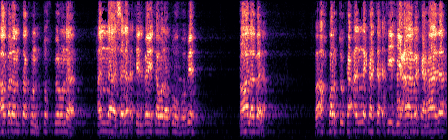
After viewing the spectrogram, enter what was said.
أفلم تكن تخبرنا أنا سنأتي البيت ونطوف به؟ قال بلى. فأخبرتك أنك تأتيه عامك هذا؟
